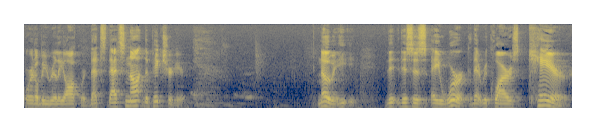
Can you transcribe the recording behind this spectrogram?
or it'll be really awkward. That's that's not the picture here. No, this is a work that requires care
